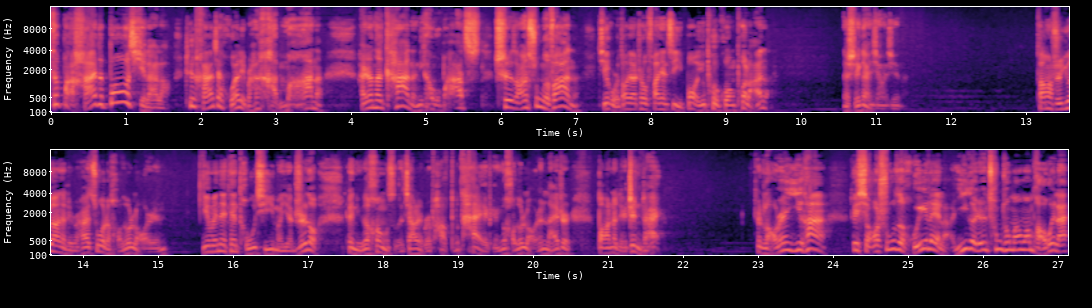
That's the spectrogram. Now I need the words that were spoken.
他把孩子抱起来了，这孩子在怀里边还喊妈呢，还让他看呢。你看我妈吃吃咱送的饭呢，结果到家之后发现自己抱一个破筐破篮子，那谁敢相信呢？当时院子里边还坐着好多老人，因为那天头七嘛，也知道这女的横死，家里边怕不太平，有好多老人来这儿帮着给镇宅。这老人一看。这小叔子回来了，一个人匆匆忙忙跑回来，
